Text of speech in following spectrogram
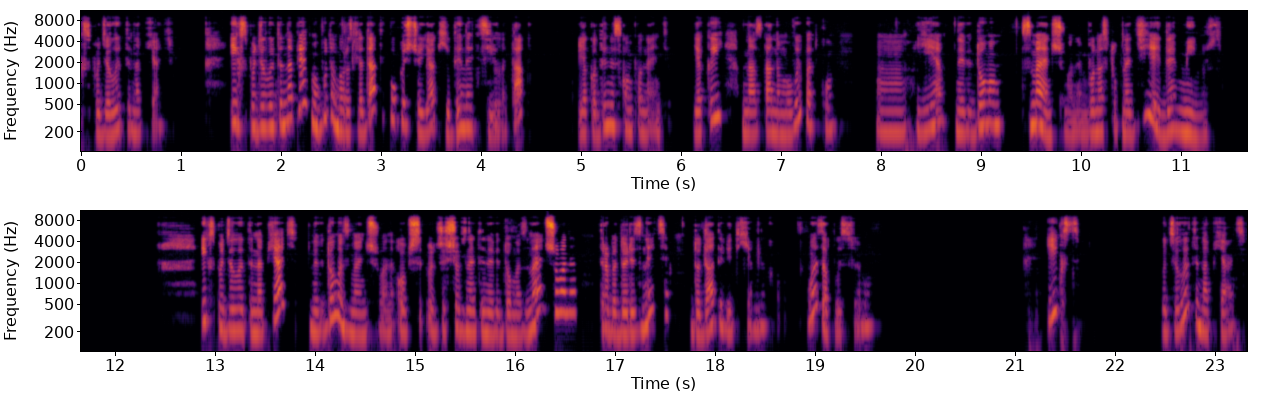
х поділити на 5. Х поділити на 5 ми будемо розглядати поки що як єдине ціле, так? Як один із компонентів, який в нас в даному випадку є невідомим зменшуваним, бо наступна дія йде мінус. Х поділити на 5 невідоме зменшуване. Отже, щоб знайти невідоме зменшуване, треба до різниці додати від'ємник. Ми записуємо. Х поділити на 5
